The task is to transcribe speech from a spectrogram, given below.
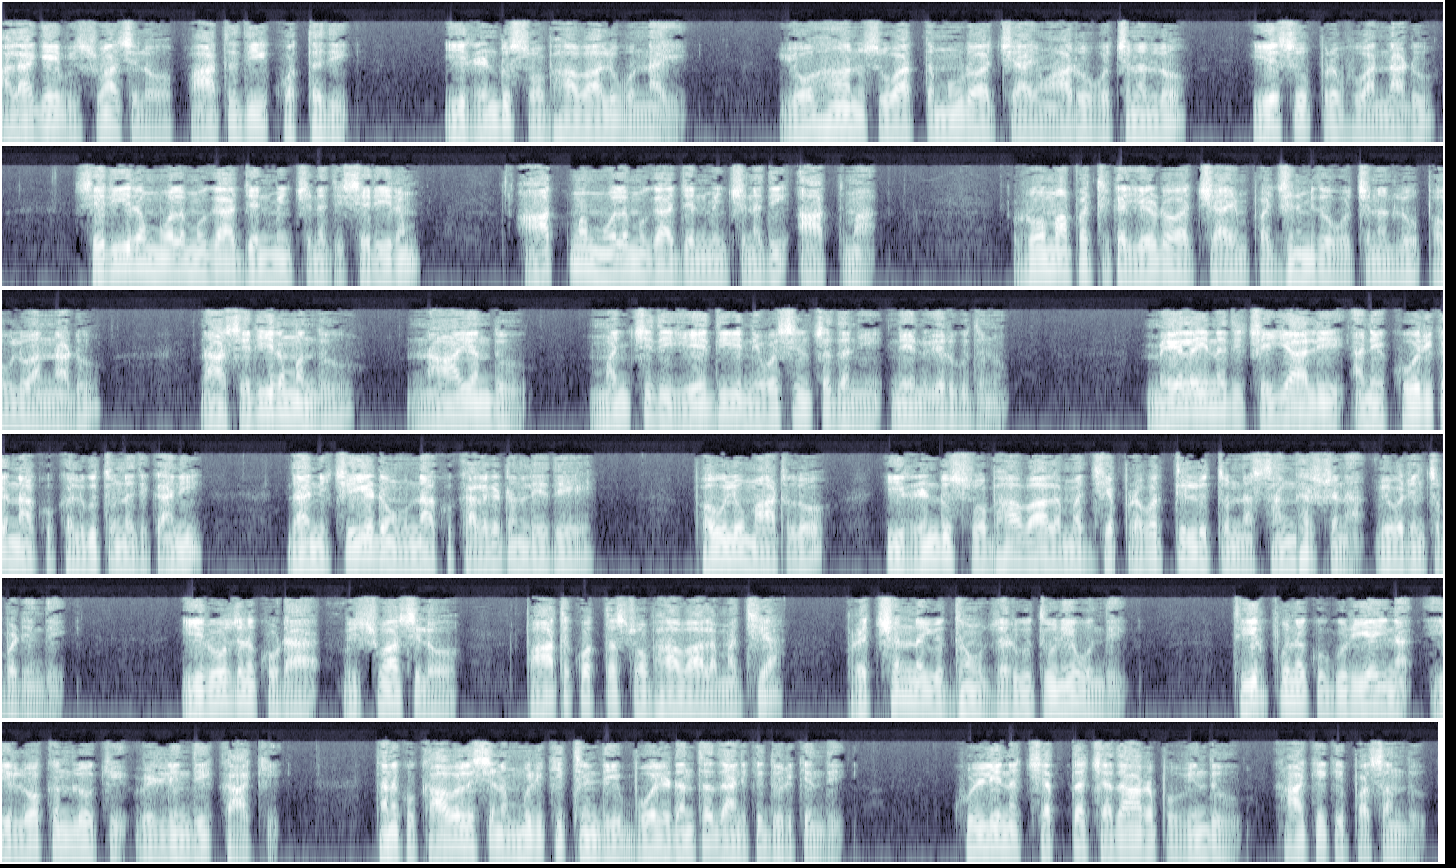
అలాగే విశ్వాసిలో పాతది కొత్తది. ఈ రెండు స్వభావాలు ఉన్నాయి. యోహాను సువార్త మూడో అధ్యాయం ఆరో వచనంలో యేసు ప్రభు అన్నాడు శరీరం మూలముగా జన్మించినది శరీరం ఆత్మ మూలముగా జన్మించినది ఆత్మ. రోమాపత్రిక ఏడో అధ్యాయం పద్దెనిమిదో వచనంలో పౌలు అన్నాడు నా శరీరమందు నాయందు మంచిది ఏదీ నివసించదని నేను ఎరుగుదును. మేలైనది చెయ్యాలి అనే కోరిక నాకు కలుగుతున్నది కాని దాన్ని చేయడం నాకు కలగటం లేదే. పౌలు మాటలో ఈ రెండు స్వభావాల మధ్య ప్రవర్తిల్లుతున్న సంఘర్షణ వివరించబడింది. ఈ రోజున కూడా విశ్వాసిలో పాత కొత్త స్వభావాల మధ్య ప్రచ్ఛన్న యుద్ధం జరుగుతూనే ఉంది. తీర్పునకు గురి అయిన ఈ లోకంలోకి వెళ్ళింది కాకి. తనకు కావలసిన మురికి తిండి బోలెడంత దానికి దొరికింది. కుళ్ళిన చెత్త చెదారపు విందు కాకికి పసందు.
